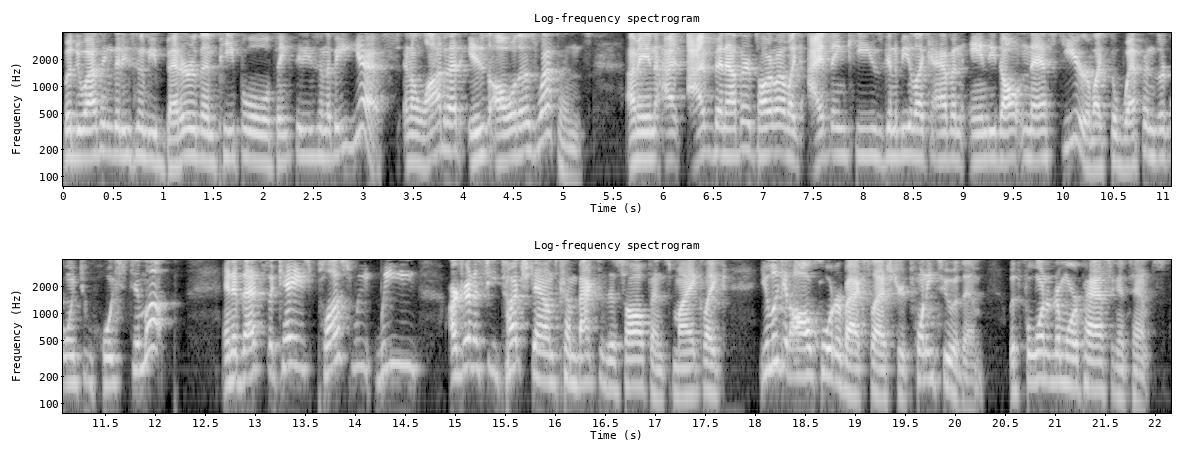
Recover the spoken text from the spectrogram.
but do I think that he's going to be better than people think that he's going to be? Yes. And a lot of that is all of those weapons. I mean, I, I've been out there talking about like I think he's going to be like have an Andy Dalton esque year. Like the weapons are going to hoist him up, and if that's the case, plus we we are going to see touchdowns come back to this offense, Mike. Like you look at all quarterbacks last year, twenty two of them with four hundred or more passing attempts.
